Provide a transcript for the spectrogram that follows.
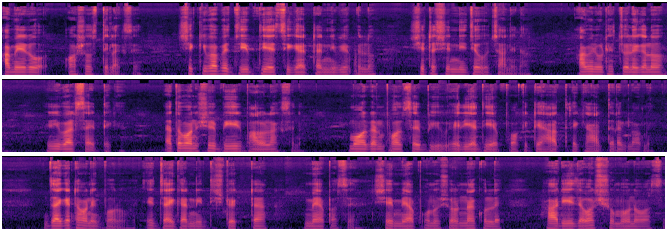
আমিরেরও অস্বস্তি লাগছে। সে কীভাবে জিভ দিয়ে সিগারেটটা নিভিয়ে ফেলল, সেটা সে নিজেও জানে না। আমির উঠে চলে গেল রিভার সাইড থেকে। এত মানুষের ভিড় ভালো লাগছে না। মর্গান ফলসের ভিউ এরিয়া দিয়ে পকেটে হাত রেখে হাঁটতে লাগল আমি জায়গাটা অনেক বড়। এই জায়গার নির্দিষ্ট একটা ম্যাপ আছে। সেই ম্যাপ অনুসরণ না করলে হারিয়ে যাওয়ার সম্ভাবনাও আছে।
